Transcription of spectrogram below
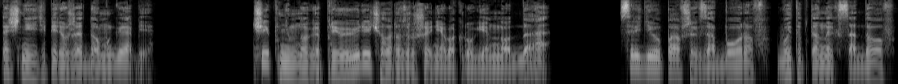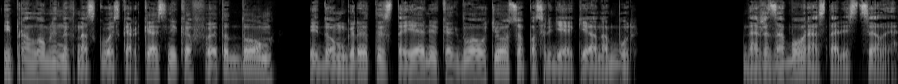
Точнее, теперь уже дом Габи. Чип немного преувеличил разрушение в округе, но да, среди упавших заборов, вытоптанных садов и проломленных насквозь каркасников этот дом и дом Греты стояли как два утеса посреди океана бурь. Даже заборы остались целые.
